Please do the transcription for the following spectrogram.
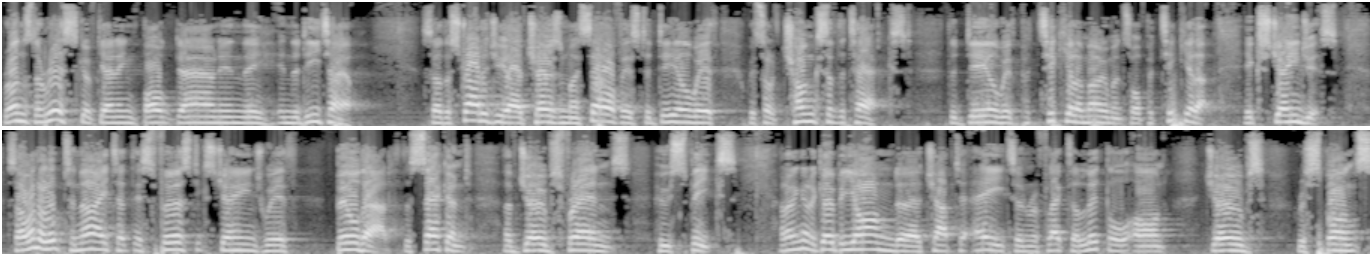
runs the risk of getting bogged down in the, in the detail. So the strategy I've chosen myself is to deal with, with sort of chunks of the text that deal with particular moments or particular exchanges. So I want to look tonight at this first exchange with Bildad, the second of Job's friends who speaks. And I'm going to go beyond uh, chapter 8 and reflect a little on Job's response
